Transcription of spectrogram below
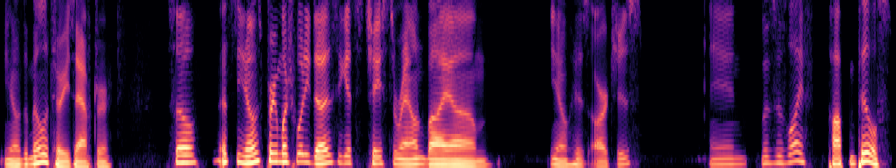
you know, the military's after. So that's you know, it's pretty much what he does. He gets chased around by um, you know, his arches, and lives his life popping pills.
